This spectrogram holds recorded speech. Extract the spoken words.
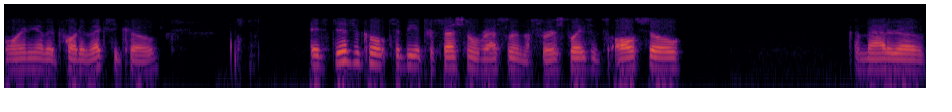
or any other part of Mexico. It's difficult to be a professional wrestler in the first place. It's also a matter of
